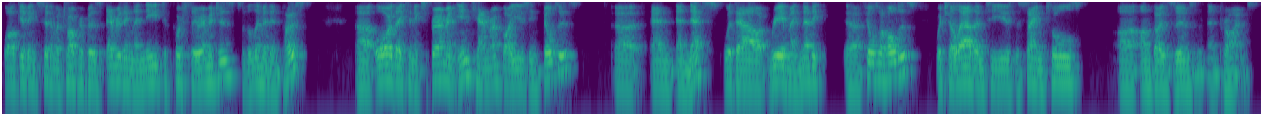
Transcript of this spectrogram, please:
while giving cinematographers everything they need to push their images to the limit in post. Uh, or they can experiment in camera by using filters uh, and, and nets with our rear magnetic uh, filter holders, which allow them to use the same tools uh, on both zooms and, and primes.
